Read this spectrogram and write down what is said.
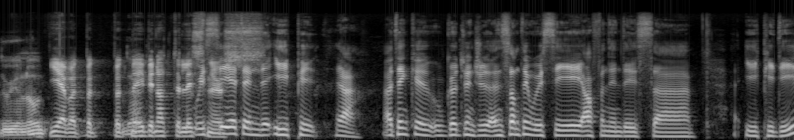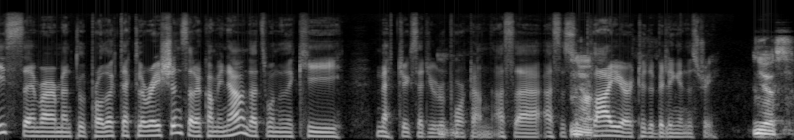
Do you know? Yeah, but but but Yeah. maybe not the listeners. We see it in the EP. Yeah, I think uh, good to introduce, and something we see often in these uh, EPDs, environmental product declarations that are coming out. That's one of the key metrics that you Mm-hmm. report on as a as a supplier to the building industry. Yes.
